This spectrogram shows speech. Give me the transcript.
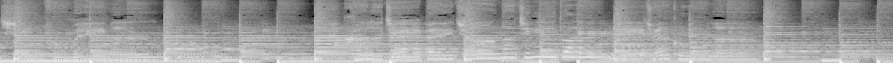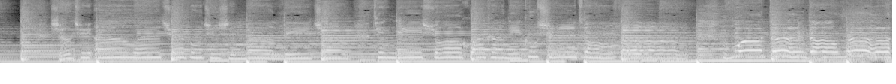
幸福美满，喝了几杯，唱了几段，你却哭了，想去安慰，却不知什么说话和你固执，头发我得到了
